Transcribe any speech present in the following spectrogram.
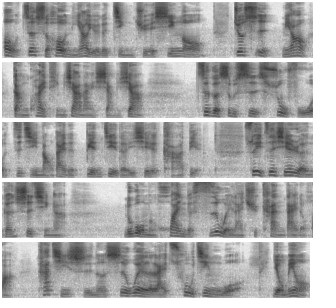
哦，这时候你要有一个警觉心哦，就是你要。赶快停下来想一下，这个是不是束缚我自己脑袋的边界的一些卡点？所以这些人跟事情啊，如果我们换一个思维来去看待的话，它其实呢是为了来促进我有没有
